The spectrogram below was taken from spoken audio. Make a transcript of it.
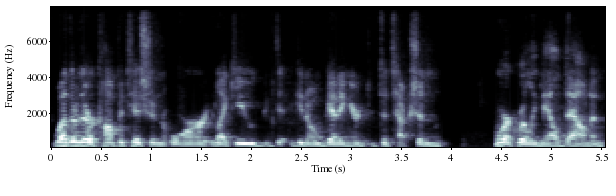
whether they're competition or like you, you know, getting your detection work really nailed down and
